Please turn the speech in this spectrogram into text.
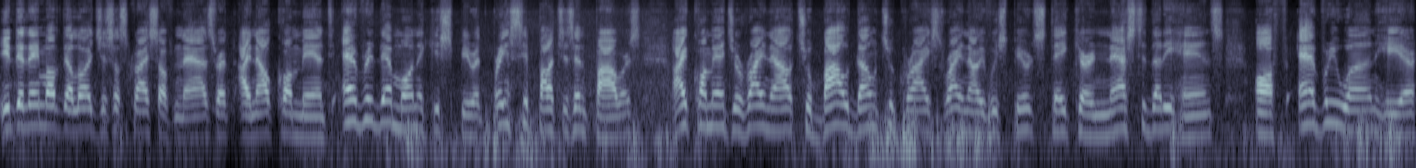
In the name of the Lord Jesus Christ of Nazareth, I now command every demonic spirit, principalities and powers, I command you right now to bow down to Christ right now. If we spirits take your nasty dirty hands off everyone here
